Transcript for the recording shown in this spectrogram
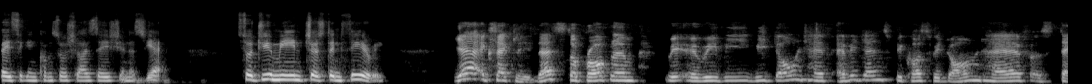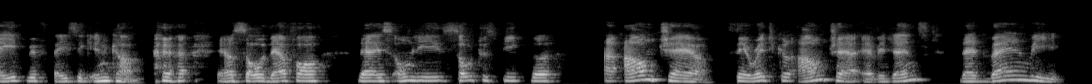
basic income socialization as yet. So do you mean just in theory? Yeah, exactly. That's the problem. We, we, we, we don't have evidence because we don't have a state with basic income. yeah, so therefore, there is only, so to speak, the uh, armchair, theoretical armchair evidence that when we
